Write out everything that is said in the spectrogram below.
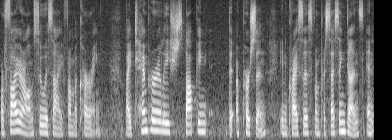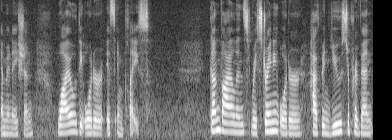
or firearm suicide from occurring by temporarily stopping the, a person in crisis from possessing guns and ammunition while the order is in place gun violence restraining order have been used to prevent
